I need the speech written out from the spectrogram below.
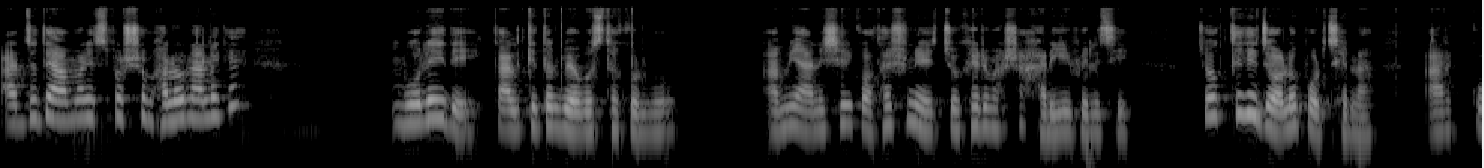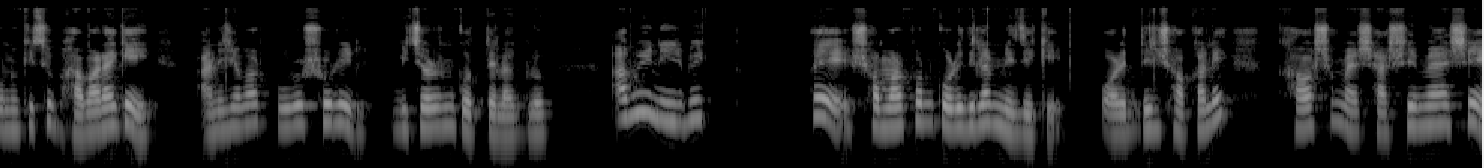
আর যদি আমার স্পর্শ ভালো না লাগে বলেই দে, কালকে তোর ব্যবস্থা করব। আমি আনিসের কথা শুনে চোখের ভাষা হারিয়ে ফেলেছি। চোখ থেকে জলও পড়ছে না। আর কোনো কিছু ভাবার আগেই আনিস আমার পুরো শরীর বিচরণ করতে লাগল। আমি নির্বিক হয়ে সমর্পণ করে দিলাম নিজেকে। পরের দিন সকালে খাওয়ার সময় শাশুড়ি মা এসে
